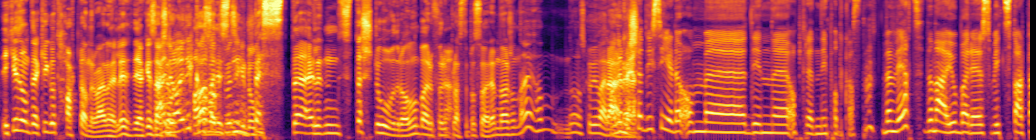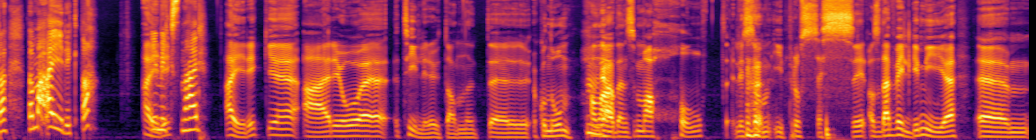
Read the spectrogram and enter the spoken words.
ikke sånn at de har ikke gått hardt andre veien heller. De har ikke sagt Nei, du sånn, ikke Han er faktisk men sikkert den beste eller den største hovedrollen, bare for Ja. å plaster på såret. Men det er sånn, nei, han, nå skal vi være Han er ærlige. Kanskje de sier det om eh, din uh, opptreden i podkasten. Hvem vet? Den er jo bare så vidt starta. Hvem er Eirik, da? I Eirik, miksen her. Eirik eh, er jo eh, tidligere utdannet eh, økonom. Han Mm. er Ja. den som har holdt liksom i prosesser Altså det er veldig mye um,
